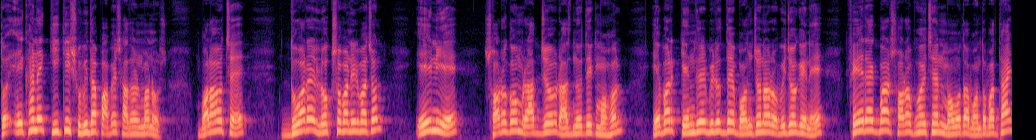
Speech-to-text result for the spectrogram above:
তো এখানে কি কি সুবিধা পাবে সাধারণ মানুষ? বলা হচ্ছে দুয়ারে লোকসভা নির্বাচন, এই নিয়ে সরগম রাজ্য রাজনৈতিক মহল, এবার কেন্দ্রের বিরুদ্ধে বঞ্চনার অভিযোগ এনে ফের একবার সরব হয়েছেন মমতা বন্দ্যোপাধ্যায়।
